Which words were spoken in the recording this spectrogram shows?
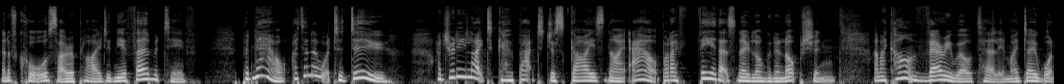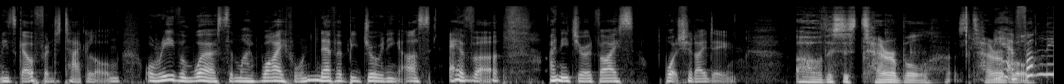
and of course, I replied in the affirmative. But now, I don't know what to do. I'd really like to go back to just guys' night out, but I fear that's no longer an option. And I can't very well tell him I don't want his girlfriend to tag along, or even worse, that my wife will never be joining us ever. I need your advice. What should I do? oh, this is terrible. It's terrible. Yeah, funnily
